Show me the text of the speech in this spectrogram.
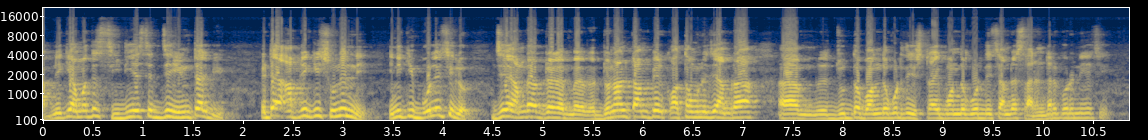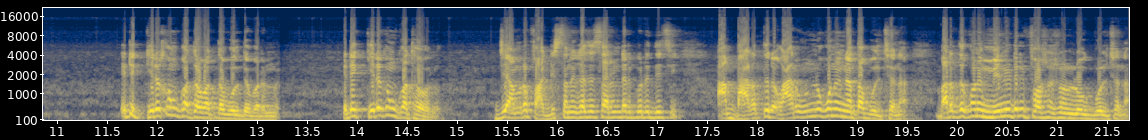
আপনি কি আমাদের সিডিএস এর যে ইন্টারভিউ এটা আপনি কি শুনেননি? ইনি কি বলেছিল যে আমরা ডোনাল্ড ট্রাম্পের কথা অনুযায়ী আমরা যুদ্ধ বন্ধ করে দিয়েছি স্ট্রাইক বন্ধ করে দিয়েছি, আমরা সারেন্ডার করে নিয়েছি? এটা কীরকম কথাবার্তা বলতে পারেন? এটা কীরকম কথা হলো? যে আমরা পাকিস্তানের কাছে সারেন্ডার করে দিয়েছি ভারতের আর অন্য কোনো নেতা বলছে না। ভারতের কোনো মিলিটারি প্রশাসন লোক বলছে না।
